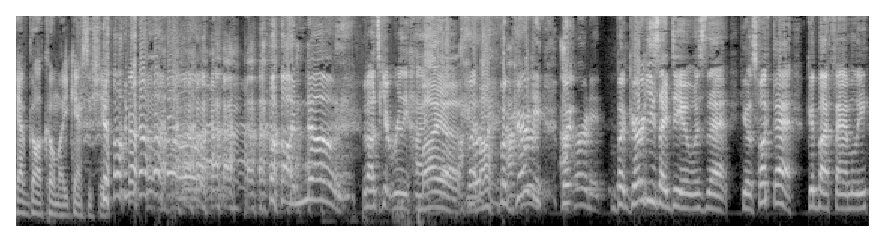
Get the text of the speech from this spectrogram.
You have glaucoma. You can't see shit. Oh no! oh no! But I'll just get really high. My, uh, but, my- but I Gergie, heard, I heard it. but Gergie's idea was that he goes, "Fuck that! Goodbye, family.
